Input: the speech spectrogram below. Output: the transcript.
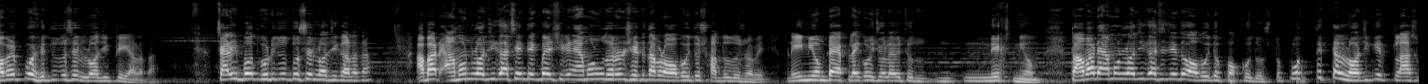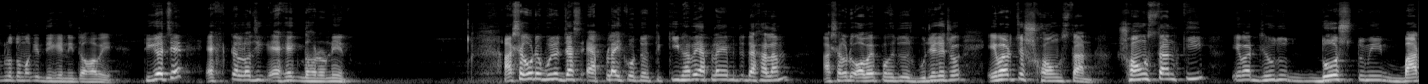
অব্যাপ্য হেতু দোষের লজিকটাই আলাদা। চারিপদ ঘটিত দোষের লজিক আলাদা। আবার এমন লজিক আছে দেখবে সেখানে এমন উদাহরণ, সেটা তারপর অবৈধ সাধ্য দোষ হবে। মানে এই নিয়মটা অ্যাপ্লাই করে চলে যাবে নেক্সট নিয়ম। তো আবার এমন লজিক আছে যেহেতু অবৈধ পক্ষ দোষ। তো প্রত্যেকটা লজিকের ক্লাসগুলো তোমাকে দেখে নিতে হবে, ঠিক আছে? এক একটা লজিক এক এক ধরনের। আশা করি বুঝে জাস্ট অ্যাপ্লাই করতে কীভাবে অ্যাপ্লাই আমি তো দেখালাম। আশা করি হেতু দোষ বুঝে গেছো। এবার হচ্ছে সংস্থান। সংস্থান কি? এবার যেহেতু দোষ তুমি বার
